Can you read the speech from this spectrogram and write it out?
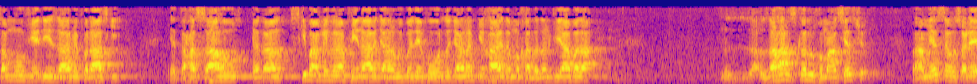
سمو فی دی زہر میں پلاس کی. یتحسا ہو اس کی باغ ذرا فینار جہاں ہوئی بدے فور تو جانب کی خالد مخلدن فی آبدا. زہر اسکل خماسیت شو. فامیت سے وہ سڑے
